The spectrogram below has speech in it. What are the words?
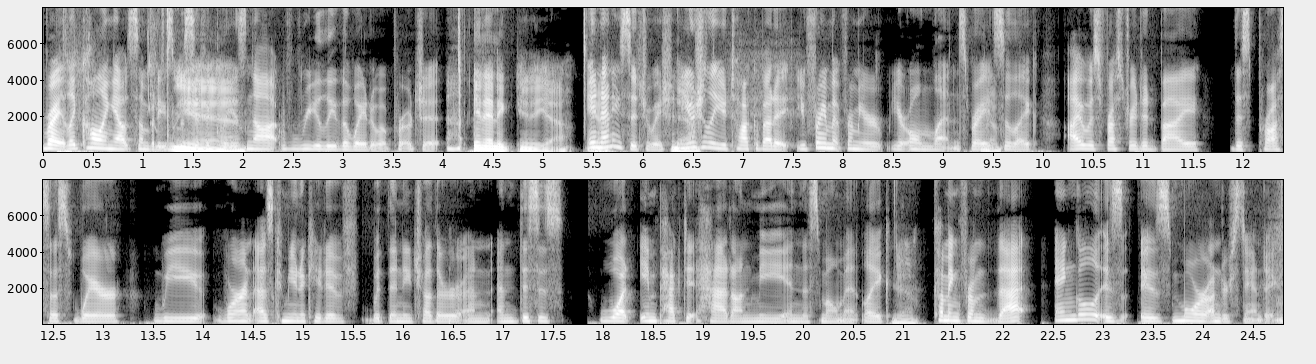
Right, like calling out somebody specifically Yeah. is not really the way to approach it. in any in yeah in yeah. any situation Yeah. usually you talk about it you frame it from your your own lens right so like i was frustrated by this process where we weren't as communicative within each other and and this is what impact it had on me in this moment. Like yeah. coming from that angle is is more understanding.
